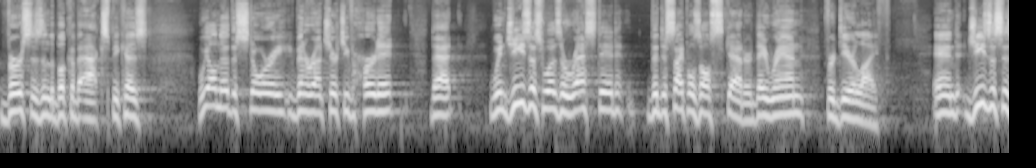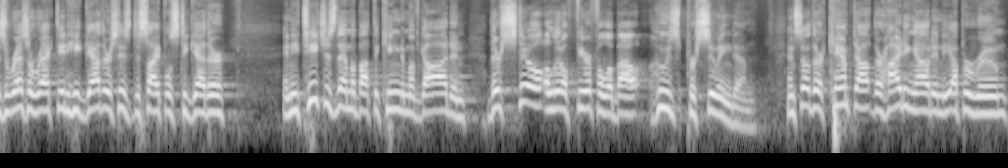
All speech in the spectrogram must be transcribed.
verses in the book of Acts because we all know the story. You've been around church, you've heard it that when Jesus was arrested, the disciples all scattered. They ran for dear life. And Jesus is resurrected. He gathers his disciples together and he teaches them about the kingdom of God, and they're still a little fearful about who's pursuing them. And so they're camped out, they're hiding out in the upper room,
